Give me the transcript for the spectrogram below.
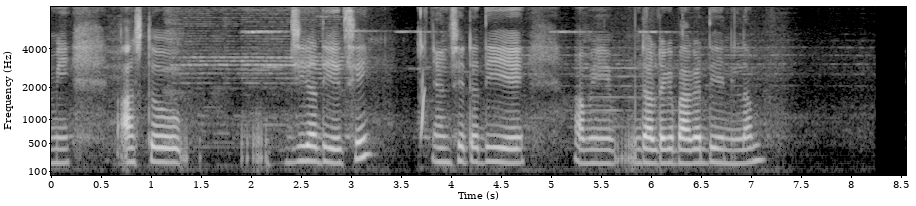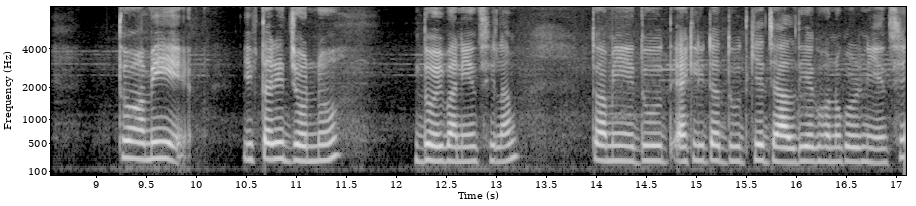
আমি আস্ত জিরা দিয়েছি। সেটা দিয়ে আমি ডালটাকে বাগার দিয়ে নিলাম। তো আমি ইফতারির জন্য দই বানিয়েছিলাম। তো আমি দুধ, এক লিটার দুধকে জাল দিয়ে ঘন করে নিয়েছি।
